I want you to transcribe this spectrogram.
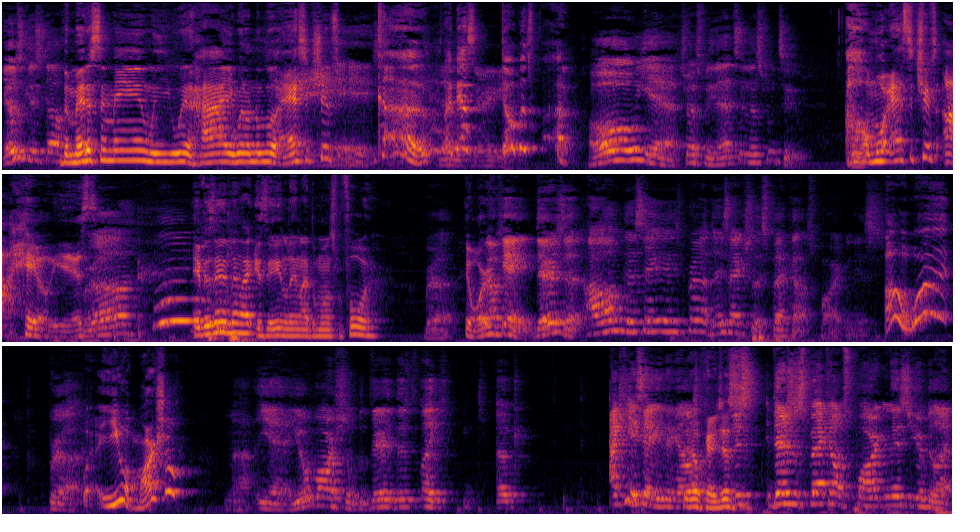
It was good stuff. The medicine man when you went high, you went on the little acid trips. Yes. Cuz like that's great. dope as fuck. oh yeah, trust me, that's in this one too, Oh, more acid trips? Ah, hell yes. bruh. If it's anything like, is it anything like the ones before? Bruh. It worked? Okay, there's a. All I'm gonna say is, bro, there's actually a Spec Ops part in this, Oh, what? bruh. What, You a marshal? Nah, yeah, you're a marshal, but there, there's like, okay, I can't say anything else. Okay, just- there's a Spec Ops part in this. You're gonna be like,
